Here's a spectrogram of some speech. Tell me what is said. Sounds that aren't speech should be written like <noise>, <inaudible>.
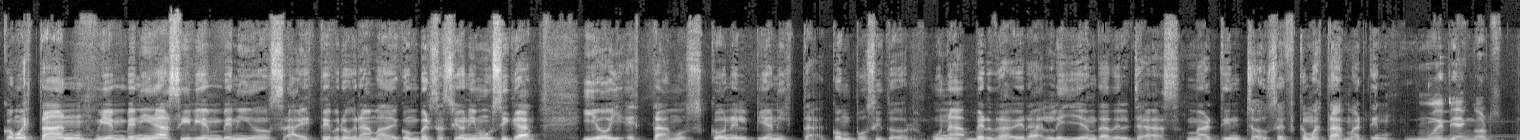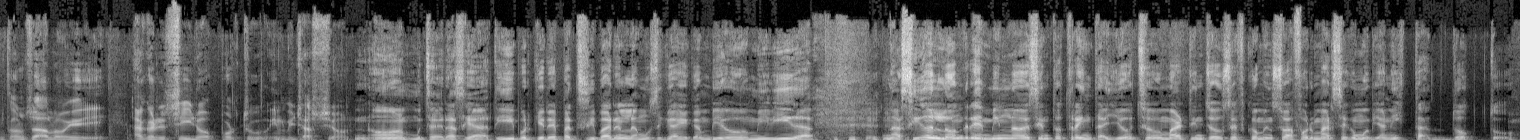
¿Cómo están? Bienvenidas y bienvenidos a este programa de conversación y música. Y hoy estamos con el pianista, compositor, una verdadera leyenda del jazz, Martin Joseph. ¿Cómo estás, Martin? Muy bien, Gonzalo, y agradecido por tu invitación. No, muchas gracias a ti por querer participar en la música que cambió mi vida. <laughs> Nacido en Londres en 1938, Martin Joseph comenzó a formarse como pianista docto,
